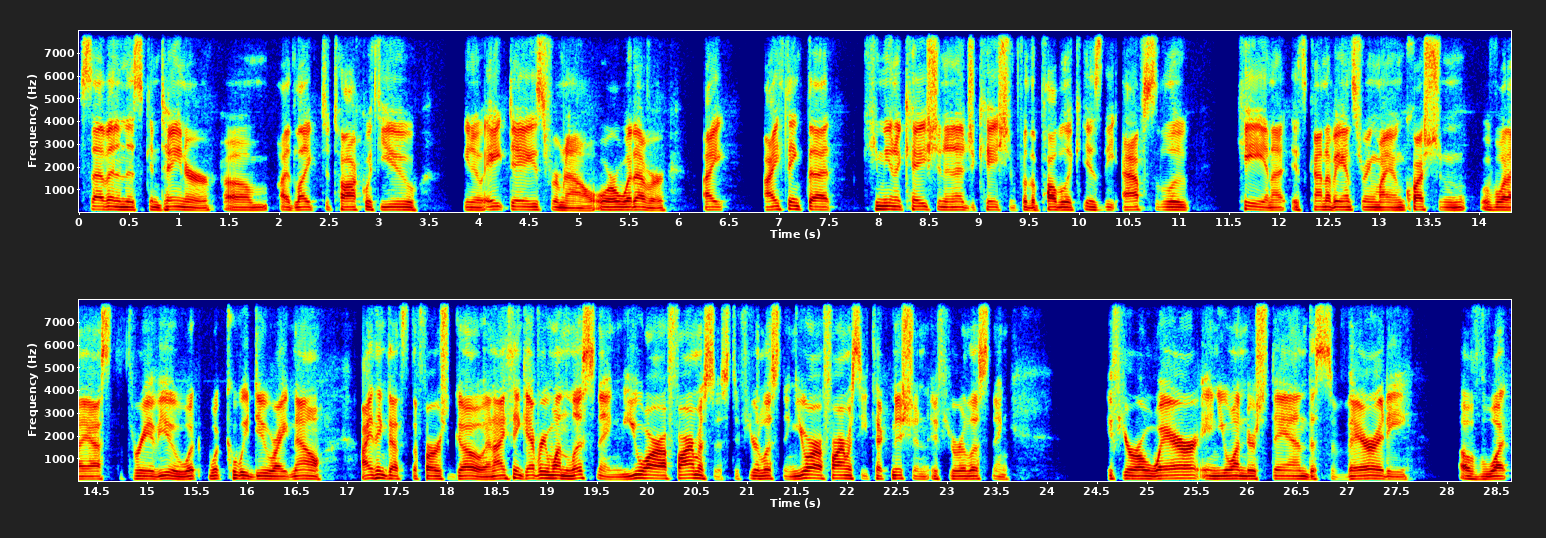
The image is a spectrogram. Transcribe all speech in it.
seven in this container. Um, I'd like to talk with you, you know, eight days from now or whatever. I I think that communication and education for the public is the absolute key and I, it's kind of answering my own question of what i asked the three of you what what could we do right now i think that's the first go and i think everyone listening you are a pharmacist if you're listening you are a pharmacy technician if you're listening if you're aware and you understand the severity of what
